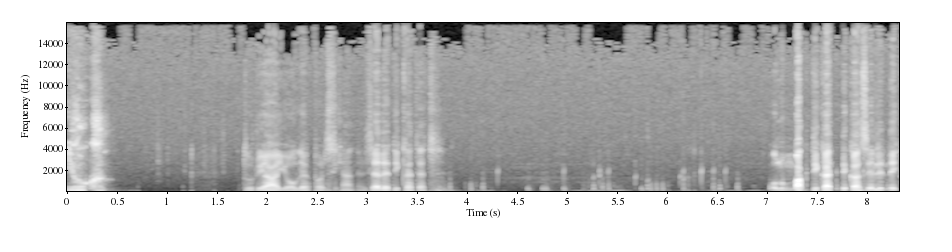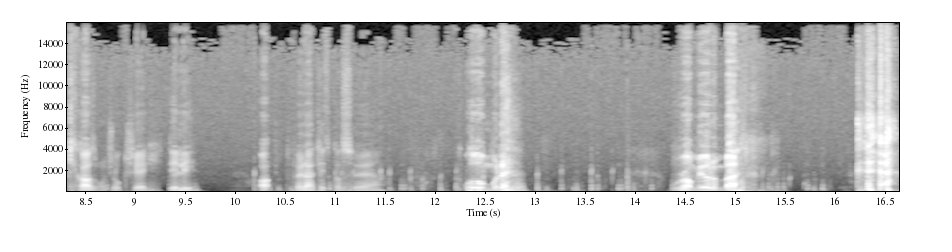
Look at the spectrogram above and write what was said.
yok. Dur ya yol yaparız kendimize de dikkat et. Oğlum bak dikkatli kaz elindeki kazma çok şey deli. Aa, felaket kasıyor ya. Oğlum bu ne? Vuramıyorum ben.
